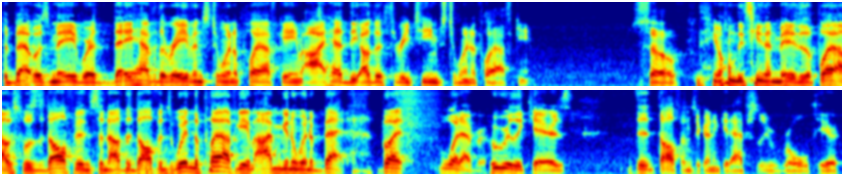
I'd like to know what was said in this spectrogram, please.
the bet was made where they have the Ravens to win a playoff game. I had the other three teams to win a playoff game. So the only team that made it to the playoffs was the Dolphins. So now if the Dolphins win the playoff game, I'm going to win a bet. But whatever, who really cares? The Dolphins are going to get absolutely rolled here.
